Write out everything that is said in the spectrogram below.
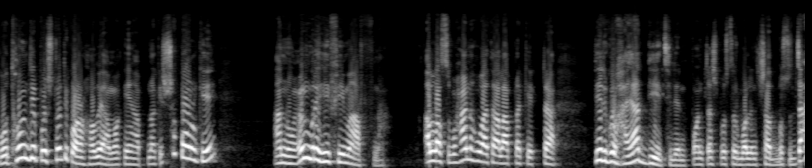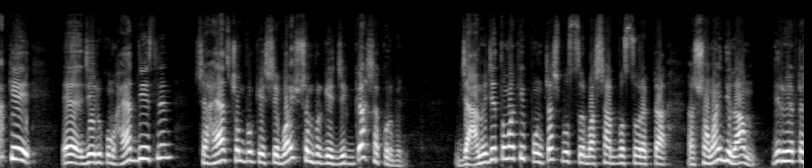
প্রথম যে প্রশ্নটি করা হবে আমাকে, আপনাকে সকলকে, আন উমরিহি ফিমা আফনা। আল্লাহ সুবহানাহু ওয়া তাআলা আপনাকে একটা দীর্ঘ হায়াত দিয়েছিলেন, পঞ্চাশ বছর বলেন সাত বছর। যাকে যেরকম হায়াত দিয়েছিলেন, সে হায়াত সম্পর্কে, সে বয়স সম্পর্কে জিজ্ঞাসা করবেন। যে আমি যে তোমাকে পঞ্চাশ বছর বা ষাট বছর একটা সময় দিলাম, দীর্ঘ একটা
